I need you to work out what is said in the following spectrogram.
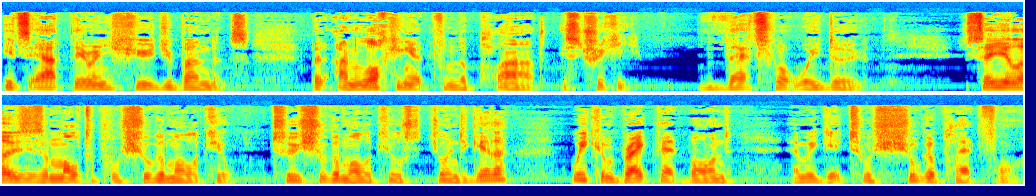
It's out there in huge abundance. But unlocking it from the plant is tricky. That's what we do. Cellulose is a multiple sugar molecule. Two sugar molecules joined together. We can break that bond and we get to a sugar platform.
